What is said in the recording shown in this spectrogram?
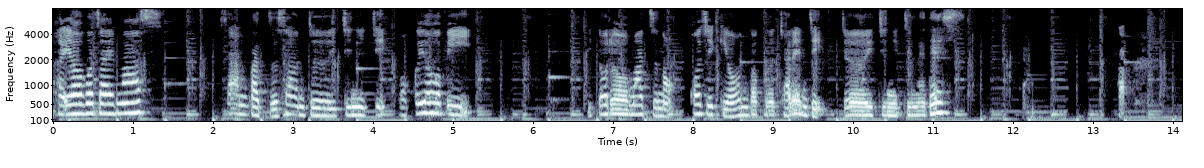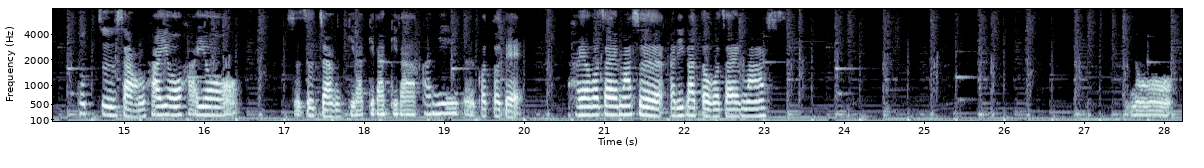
はようございます。3月31日木曜日。リトルオマツの古事記音読チャレンジ11日目です。あ、トッツーさんおはようおはよう。すずちゃんキラキラキラカニということで、おはようございます。ありがとうございます。昨日、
